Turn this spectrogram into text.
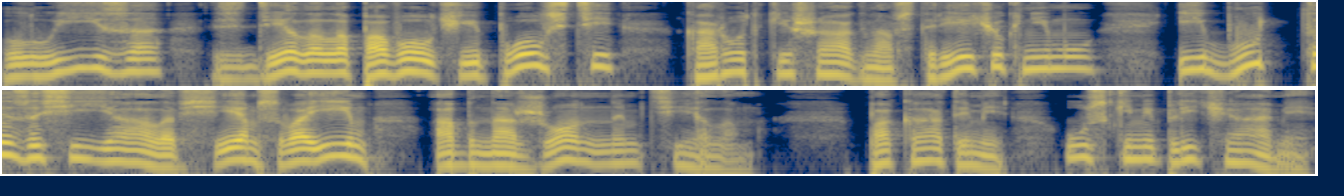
Луиза сделала по волчьей полсти короткий шаг навстречу к нему и будто засияла всем своим обнаженным телом, покатыми узкими плечами,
